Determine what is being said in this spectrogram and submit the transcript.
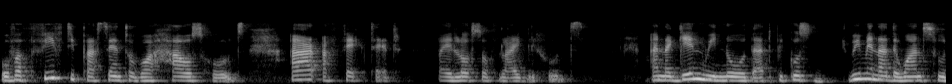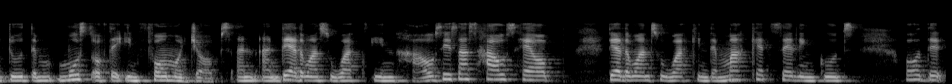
over 50% of our households are affected by loss of livelihoods. And again, we know that because women are the ones who do the most of the informal jobs, and, and they are the ones who work in houses as house help, they are the ones who work in the market selling goods. Or the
